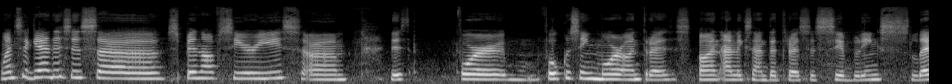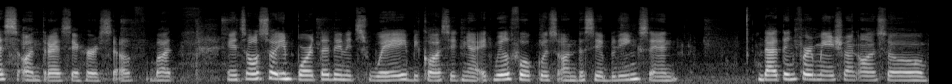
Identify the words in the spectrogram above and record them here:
once again this is a spin-off series. Um this for focusing more on Tres on Alexandra Trese's siblings less on Trese herself. But it's also important in its way because it it will focus on the siblings and that information also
